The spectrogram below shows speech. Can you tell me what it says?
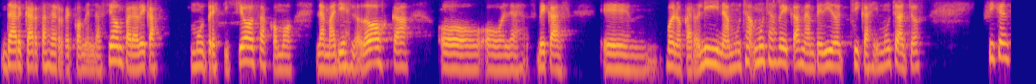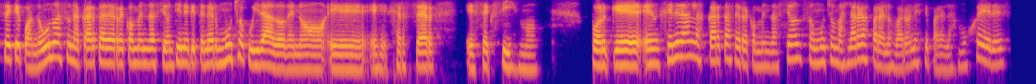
dar cartas de recomendación para becas muy prestigiosas como la María Slodowska o, las becas, eh, bueno, Carolina, muchas becas me han pedido chicas y muchachos. Fíjense que cuando uno hace una carta de recomendación tiene que tener mucho cuidado de no eh, ejercer sexismo porque en general las cartas de recomendación son mucho más largas para los varones que para las mujeres,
